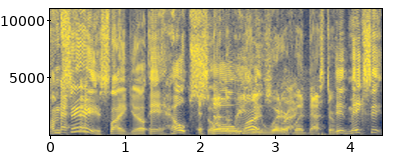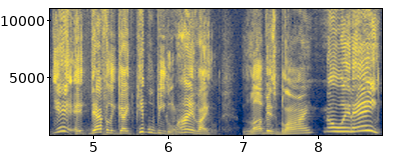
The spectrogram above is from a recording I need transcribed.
I'm serious." like, yo, it helps It's so not the reason much. you with her, Right. but that's the It makes it, yeah, it definitely like people be lying like love is blind. No, it ain't.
